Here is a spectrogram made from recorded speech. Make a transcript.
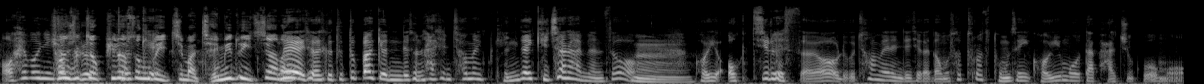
어, 해보니까 현실적 그러- 필요성도 그렇게- 있지만 재미도 있지 않아요? 네, 제가 그 뜻밖이었는데 저는 사실 처음엔 굉장히 귀찮아하면서 음. 거의 억지로 했어요. 그리고 처음에는 이제 제가 너무 서툴러서 동생이 거의 뭐 다 봐주고 뭐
